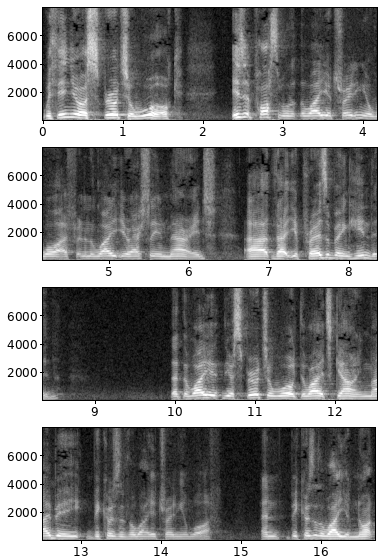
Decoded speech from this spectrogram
within your spiritual walk, is it possible that the way you're treating your wife and the way you're actually in marriage, uh, that your prayers are being hindered? That the way you, your spiritual walk, the way it's going, may be because of the way you're treating your wife and because of the way you're not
